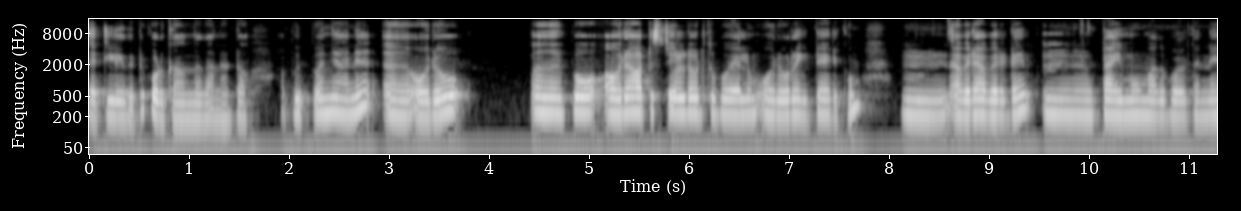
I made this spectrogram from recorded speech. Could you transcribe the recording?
സെറ്റിൽ ചെയ്തിട്ട് കൊടുക്കാവുന്നതാണ് കേട്ടോ. അപ്പോൾ ഇപ്പോൾ ഞാൻ ഓരോ ഇപ്പോൾ ഓരോ ആർട്ടിസ്റ്റുകളുടെ അടുത്ത് പോയാലും ഓരോ റേറ്റ് ആയിരിക്കും. അവർ അവരുടെ ടൈമും അതുപോലെ തന്നെ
